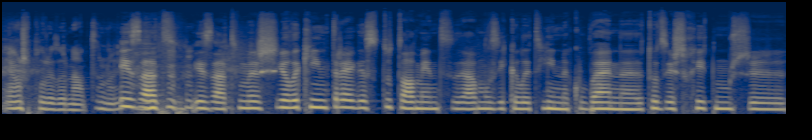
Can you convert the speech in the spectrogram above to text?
É um explorador nato, não é? Exato, exato, mas ele aqui entrega-se totalmente à música latina, cubana, todos estes ritmos eh,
